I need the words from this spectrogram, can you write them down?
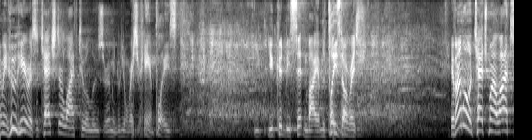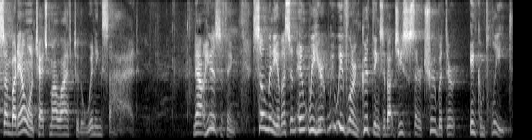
I mean, who here has attached their life to a loser? I mean, you don't raise your hand, please. you, you could be sitting by him, please don't raise If I'm going to attach my life to somebody, I want to attach my life to the winning side. Now, here's the thing. So many of us, and, and we hear, we, we've learned good things about Jesus that are true, but they're incomplete.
